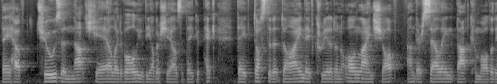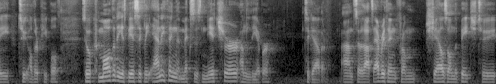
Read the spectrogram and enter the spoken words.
they have chosen that shell out of all of the other shells that they could pick. They've dusted it down, they've created an online shop, and they're selling that commodity to other people. So a commodity is basically anything that mixes nature and labour together. And so that's everything from shells on the beach to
